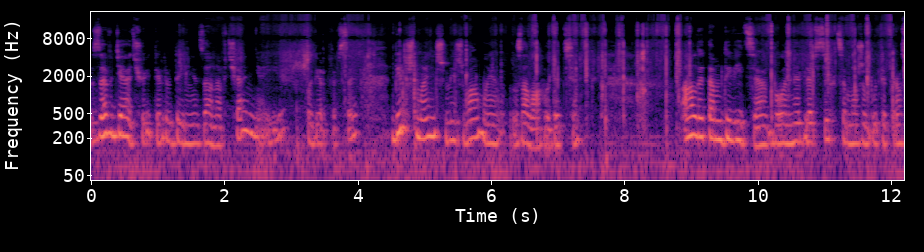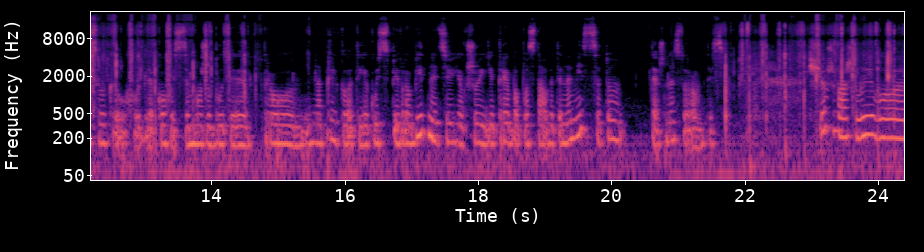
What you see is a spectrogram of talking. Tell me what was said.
завдячуйте людині за навчання і повірте, все більш-менш між вами залагодиться. Але там дивіться, бо не для всіх це може бути про свекруху. Для когось це може бути про, наприклад, якусь співробітницю. Якщо її треба поставити на місце, то теж не соромтесь. Що ж важливо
